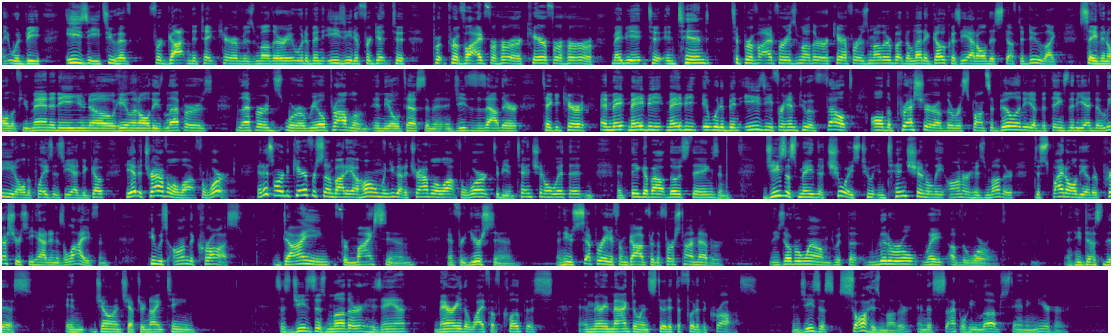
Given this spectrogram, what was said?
It would be easy to have forgotten to take care of his mother. It would have been easy to forget to pr- provide for her or care for her, or maybe to intend to provide for his mother or care for his mother, but to let it go because he had all this stuff to do, like saving all of humanity, you know, healing all these lepers. Leopards were a real problem in the Old Testament, and Jesus is out there taking care of. And may, maybe, maybe it would have been easy for him to have felt all the pressure of the responsibility of the things that he had to lead, all the places he had to go. He had to travel a lot for work. And it's hard to care for somebody at home when you got to travel a lot for work, to be intentional with it and, and think about those things. And Jesus made the choice to intentionally honor his mother despite all the other pressures he had in his life. And he was on the cross dying for my sin and for your sin And he was separated from God for the first time ever. And he's overwhelmed with the literal weight of the world. And he does this in John chapter 19. Says, Jesus' mother, his aunt, Mary, the wife of Clopas, and Mary Magdalene stood at the foot of the cross. And Jesus saw his mother and the disciple he loved standing near her.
